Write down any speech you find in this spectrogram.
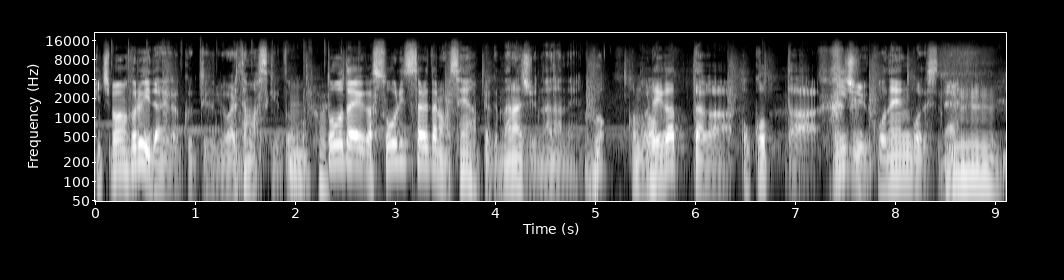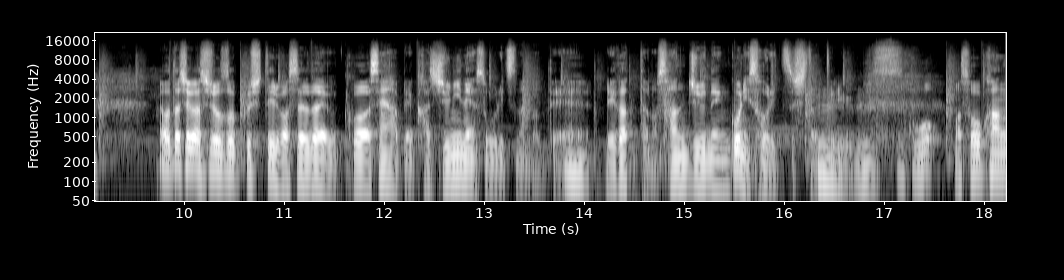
一番古い大学っていうふうに言われてますけど、うん。はい。東大が創立されたのが1877年。このレガッタが起こった25年後ですね。うん私が所属している早稲田大学は1882年創立なので、うん。レガッタの30年後に創立したという、うんうん。すごっ。まあ、そう考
